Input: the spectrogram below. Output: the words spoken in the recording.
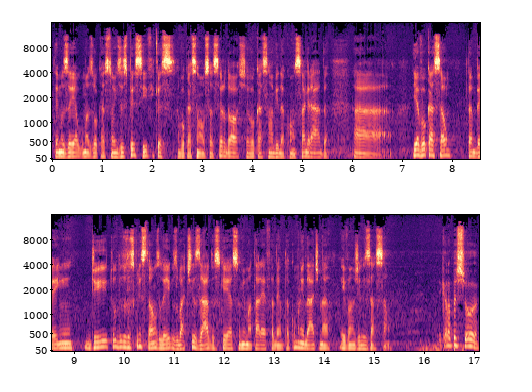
temos aí algumas vocações específicas, a vocação ao sacerdócio, a vocação à vida consagrada, a... e a vocação também de todos os cristãos leigos batizados que assumem uma tarefa dentro da comunidade na evangelização. Aquela pessoa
